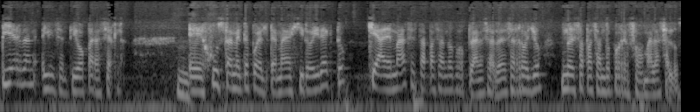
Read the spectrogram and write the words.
pierdan el incentivo para hacerla. Mm. Eh, justamente por el tema de giro directo, que además está pasando por planes de desarrollo, no está pasando por reforma a la salud.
